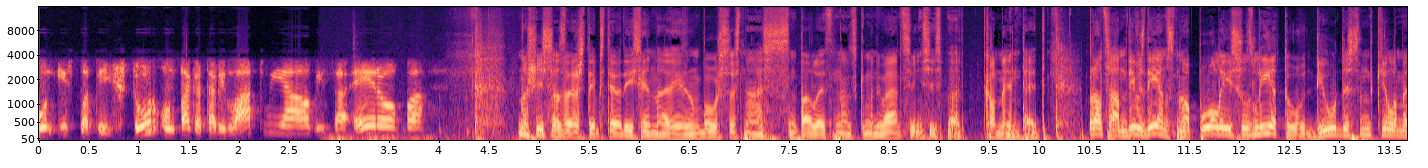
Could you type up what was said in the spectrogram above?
Un izplatījuši tur, un tagad arī Latvijā, visā Eiropā. Nu, šīs sazvērstības teorijas vienmēr ir un būs. Es neesmu pārliecināts, ka man ir vērts viņas vispār komentēt. Braucām divas dienas no Polijas uz Lietuvu. 20 km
